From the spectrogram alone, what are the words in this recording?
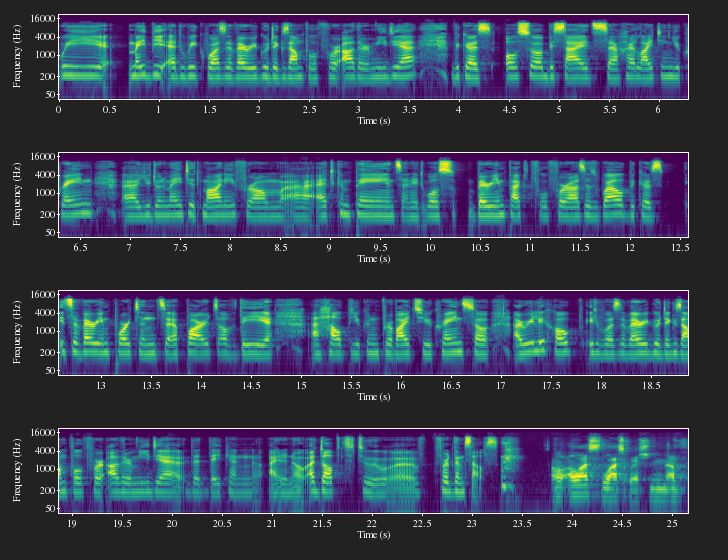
we, maybe Adweek was a very good example for other media because also besides uh, highlighting Ukraine, uh, you donated money from uh, ad campaigns, and it was very impactful for us as well because it's a very important uh, part of the uh, help you can provide to Ukraine. So I really hope it was a very good example for other media that they can, I don't know, adopt to uh, for themselves. I'll, I'll, ask the last question. I've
